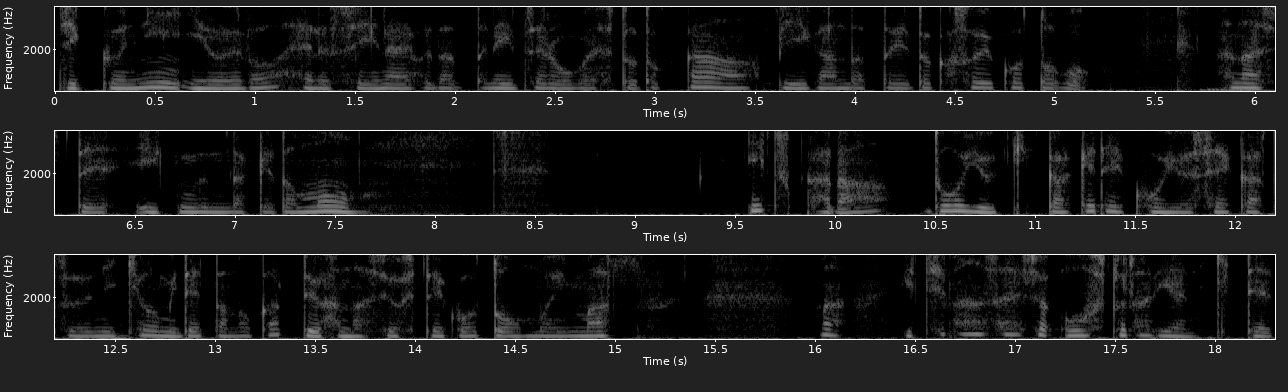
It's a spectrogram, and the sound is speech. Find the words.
軸にいろいろヘルシーライフだったりゼロウエストとかビーガンだったりとかそういうことを話していくんだけどもいつからどういうきっかけでこういう生活に興味出たのかっていう話をしていこうと思います。まあ、一番最初オーストラリアに来てっ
